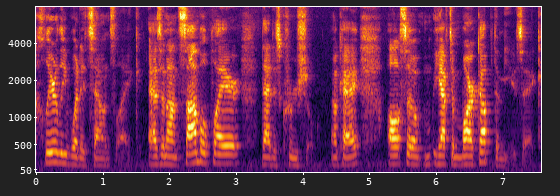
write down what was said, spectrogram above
clearly what it sounds like. As an ensemble player, that is crucial. Okay. Also, you have to mark up the music,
